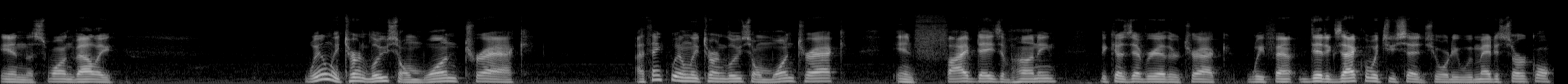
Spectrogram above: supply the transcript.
in the Swan Valley, we only turned loose on one track. I think we only turned loose on one track in five days of hunting because every other track we found did exactly what you said, Shorty. We made a circle.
